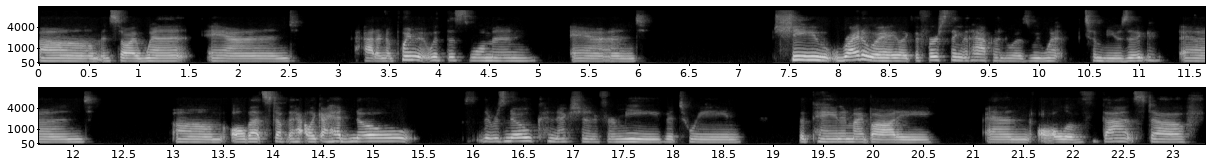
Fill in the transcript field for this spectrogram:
Um, and so I went and had an appointment with this woman, and she right away, like the first thing that happened was we went to music and um, all that stuff that like I had no there was no connection for me between the pain in my body and all of that stuff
